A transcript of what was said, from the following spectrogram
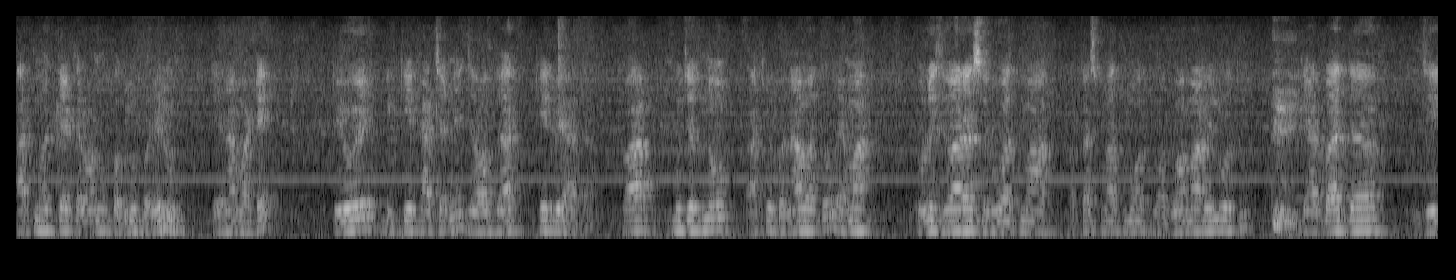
આત્મહત્યા કરવાનું પગલું ભરેલું તેના માટે તેઓએ બી કે ખાચરને જવાબદાર ઠેરવ્યા હતા. તો આ મુજબનો આખો બનાવ હતો. એમાં પોલીસ દ્વારા શરૂઆતમાં અકસ્માત મોત નોંધવામાં આવેલું હતું. ત્યારબાદ જે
